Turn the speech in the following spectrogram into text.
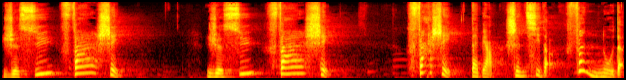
？Je suis fâché. Je suis fâché. Fâché 代表生气的、愤怒的。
